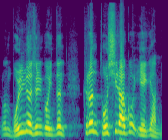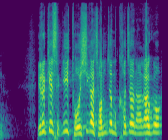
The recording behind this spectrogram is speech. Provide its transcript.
몰려들고 있는 그런 도시라고 얘기합니다. 이렇게 해서 이 도시가 점점 커져 나가고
